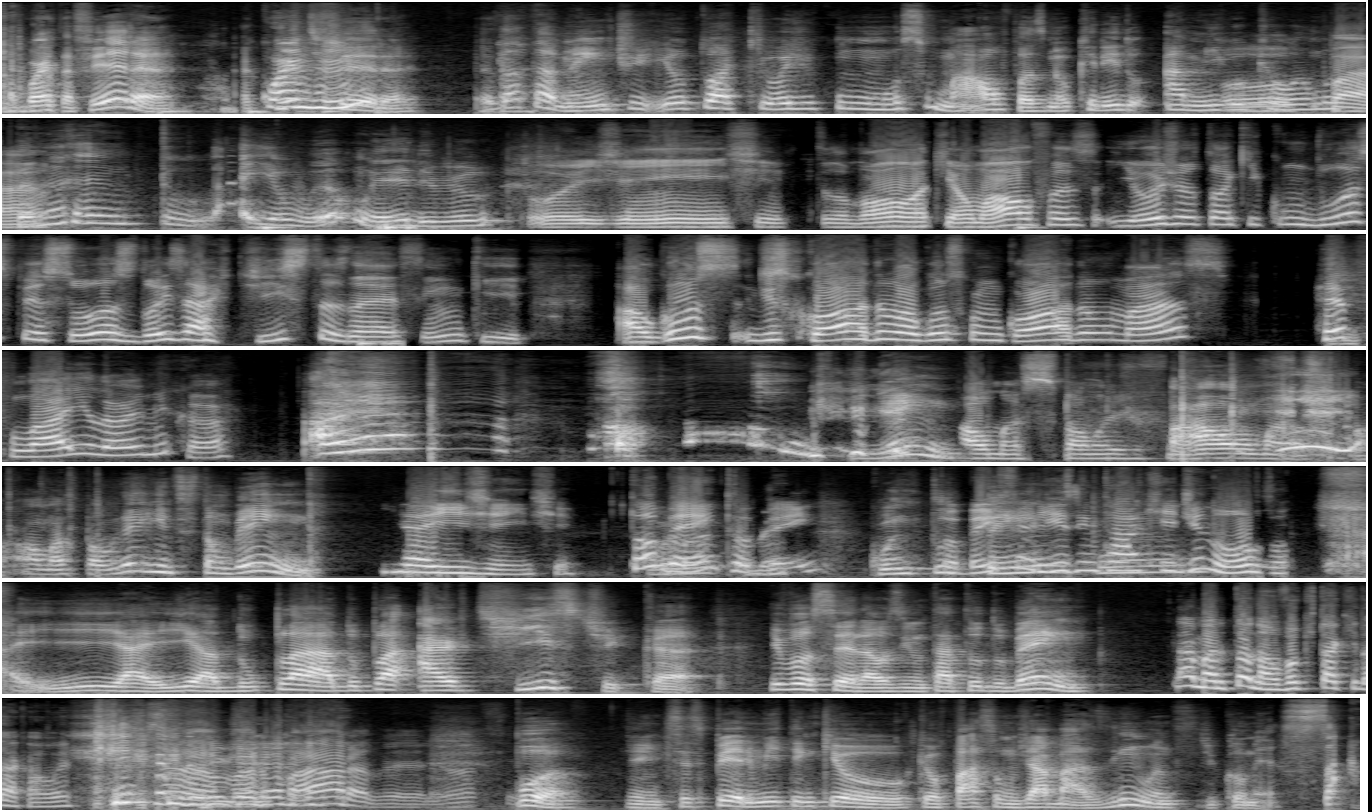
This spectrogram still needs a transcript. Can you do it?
É quarta-feira? É quarta-feira. Exatamente. E eu tô aqui hoje com o moço Malfas, meu querido amigo que eu amo Opa. tanto. Ai, eu amo ele, viu? Oi, gente, tudo bom? Aqui é o Malfas e hoje eu tô aqui com duas pessoas, dois artistas, né? Assim, que alguns discordam, alguns concordam, mas Reply e Léo MK. Ah, é? Bem? Palmas, palmas de fundo. Palmas, palmas, palmas. E aí, gente, estão bem? E aí, gente? Tô Olá, bem, tô tô bem. bem. Quanto Tô bem tempo? feliz em estar aqui de novo. Aí, aí, a dupla, a dupla artística. E você, Leozinho, tá tudo bem? Não, mano, tô não, vou quitar aqui da cal, ué. Ah, mano, para, velho. Pô, gente, vocês permitem que eu, que eu faça um jabazinho antes de começar?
